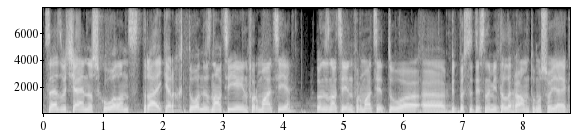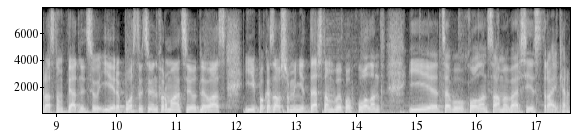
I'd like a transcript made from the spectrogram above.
Це, звичайно ж, Холланд Страйкер. Хто не знав цієї інформації? Хто не знав цієї інформації, то е, підписуйтесь на мій телеграм, тому що я якраз там в п'ятницю і репостив цю інформацію для вас, і показав, що мені теж там випав Холланд. І це був Холланд саме версії Страйкер.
